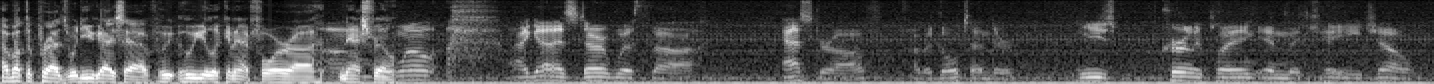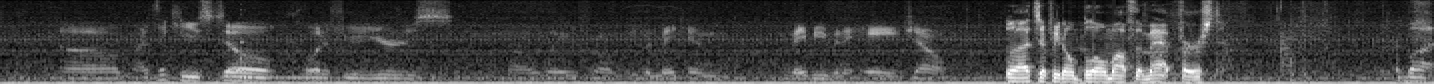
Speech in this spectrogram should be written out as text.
How about the Preds? What do you guys have? Who, who are you looking at for uh, Um, Nashville? Well, I gotta start with uh, Askarov, uh, the goaltender. He's currently playing in the KHL. I think he's still quite a few years uh, away from even making maybe even an AHL. Well, that's if we don't blow him off the map first. But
